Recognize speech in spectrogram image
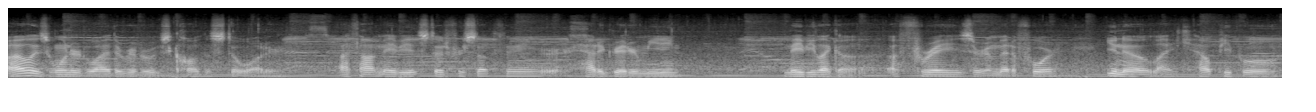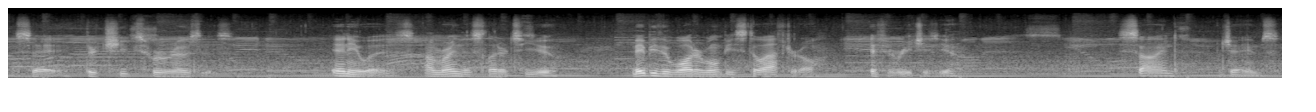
I always wondered why the river was called the Stillwater. I thought maybe it stood for something or had a greater meaning. Maybe like a, a phrase or a metaphor. You know, like how people say their cheeks were roses. Anyways, I'm writing this letter to you. Maybe the water won't be still after all, if it reaches you. Signed, James.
